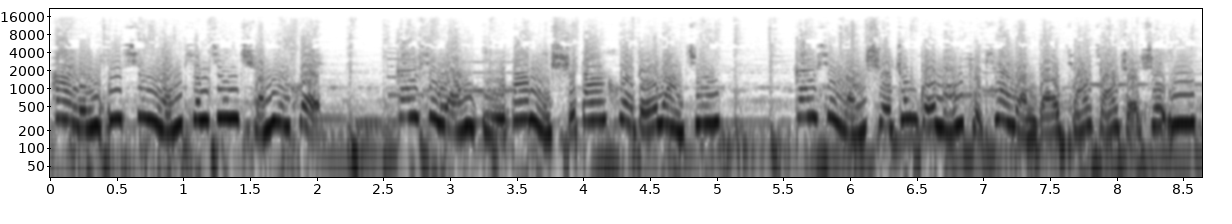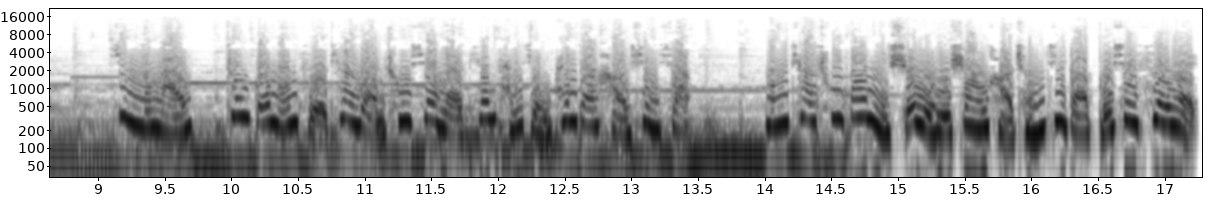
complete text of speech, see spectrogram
二零一七年天津全运会，高兴龙以八米十八获得亚军。高兴龙是中国男子跳远的佼佼者之一。近年来，中国男子跳远出现了天才井喷的好现象，能跳出八米十五以上好成绩的不下四位。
